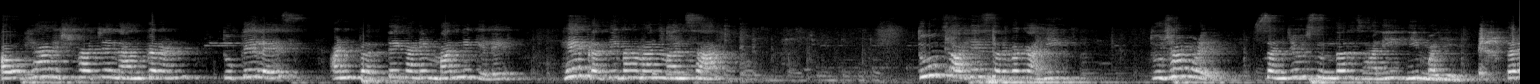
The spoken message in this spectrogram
अवघ्या विश्वाचे नामकरण तू केलेस आणि प्रत्येकाने मान्य केले. हे प्रतिभावान माणसा तूच आहे सर्व काही. तुझ्यामुळे संजीव सुंदर झाली ही मही तर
